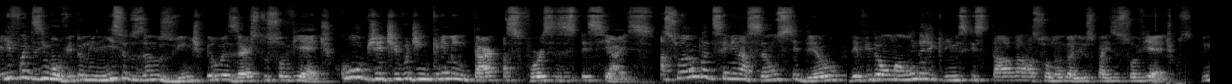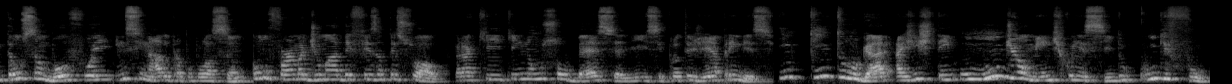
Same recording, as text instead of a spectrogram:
Ele foi desenvolvido no início dos anos 20 pelo exército soviético, com o objetivo de incrementar as forças especiais. A sua ampla disseminação se deu devido a uma onda de crimes que estava assolando ali os países soviéticos. Então o Sambo foi ensinado para a população como forma de uma defesa pessoal, para que quem não soubesse ali se proteger aprendesse. Em quinto lugar, a gente tem o mundialmente conhecido Kung Fu.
